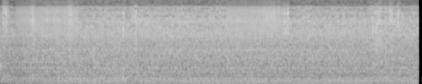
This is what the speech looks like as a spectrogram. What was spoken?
Yeah.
